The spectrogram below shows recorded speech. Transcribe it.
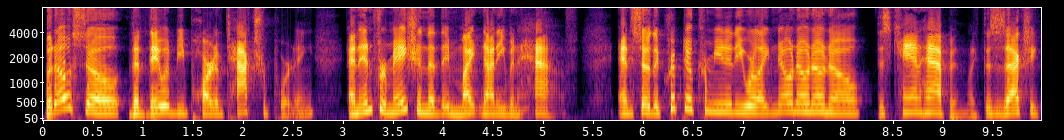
but also that they would be part of tax reporting and information that they might not even have. And so the crypto community were like, no, no, no, no, this can't happen. Like, this is actually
